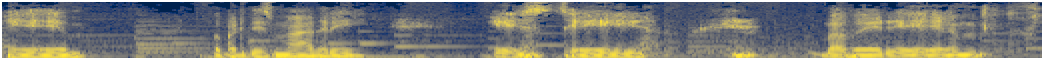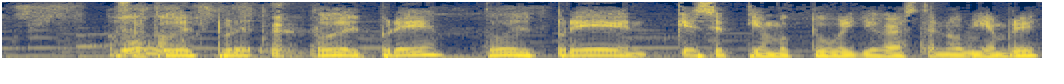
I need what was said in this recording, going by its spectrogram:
eh, va a haber desmadre, este, va a haber, eh, o sea, Uh. todo el pre, todo el pre, todo el pre, que es septiembre, octubre, llega hasta noviembre,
